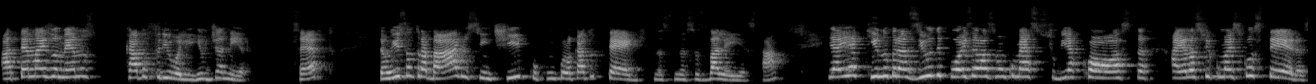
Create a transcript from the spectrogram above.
até mais ou menos Cabo Frio ali, Rio de Janeiro, certo? Então, isso é um trabalho científico com colocado tag nessas baleias, tá? E aí, aqui no Brasil, depois elas vão começar a subir a costa, aí elas ficam mais costeiras,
